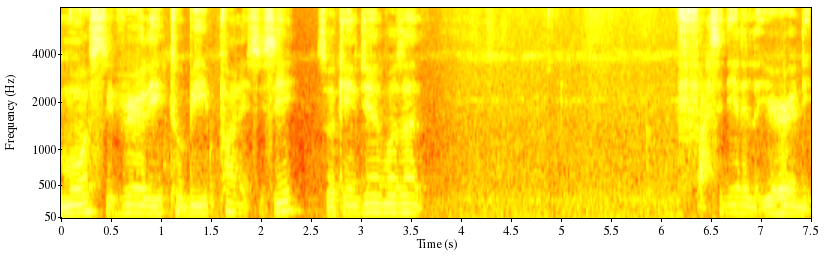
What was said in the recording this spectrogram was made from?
more severely to be punished. You see? So King James wasn't fascinated that you heard the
